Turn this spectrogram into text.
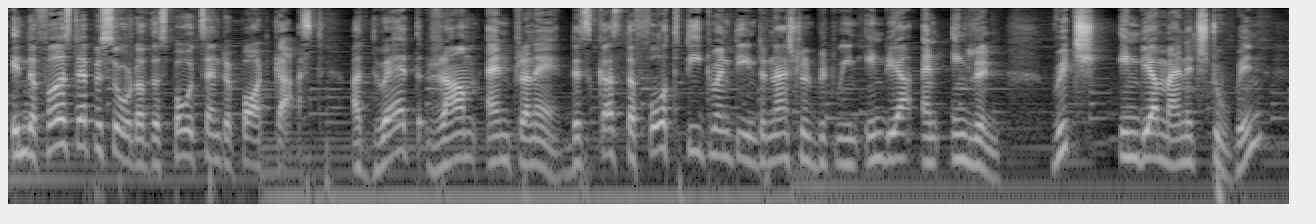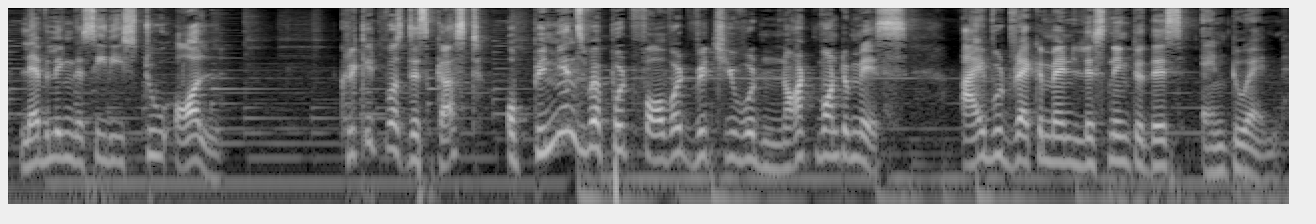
In the first episode of the Sports Center podcast, Advait, Ram, and Pranay discussed the fourth T20 international between India and England, which India managed to win, leveling the series 2 all. Cricket was discussed, opinions were put forward which you would not want to miss. I would recommend listening to this end to end.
